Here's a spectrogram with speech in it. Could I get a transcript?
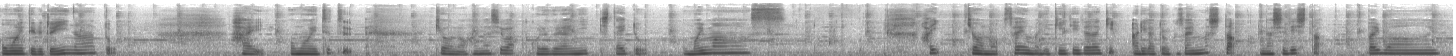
思えてるといいなと。はい思いつつ今日のお話はこれぐらいにしたいと思います。はい今日も最後まで聞いていただきありがとうございました。なしでした。バイバーイ。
